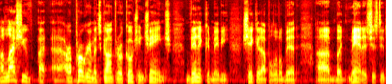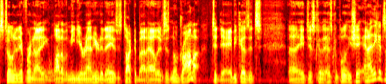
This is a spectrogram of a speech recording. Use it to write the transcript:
unless you uh, are a program that's gone through a coaching change. Then it could maybe shake it up a little bit. Uh, but man, it's just it's totally different. I think a lot of the media around here today has just talked about how there's just no drama today because it's uh, it just has completely shaped, and I think it's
